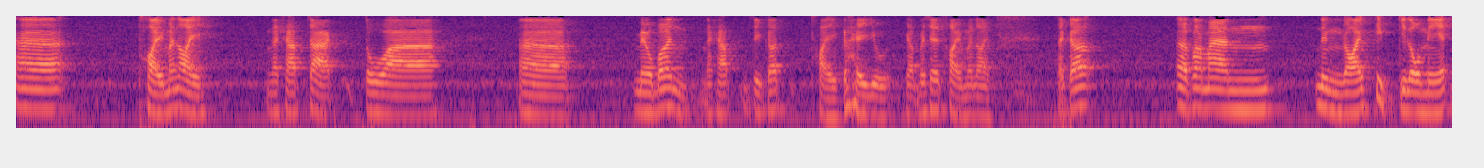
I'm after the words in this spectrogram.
เอ่อถอยมาหน่อยนะครับ จาก ตัวเอ่อเมลเบิร์นนะครับจริงก็ถอยไกลอยู่ครับไม่ใช่ถอยมาหน่อย แต่ก็เออประมาณ 110 กิโลเมตร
